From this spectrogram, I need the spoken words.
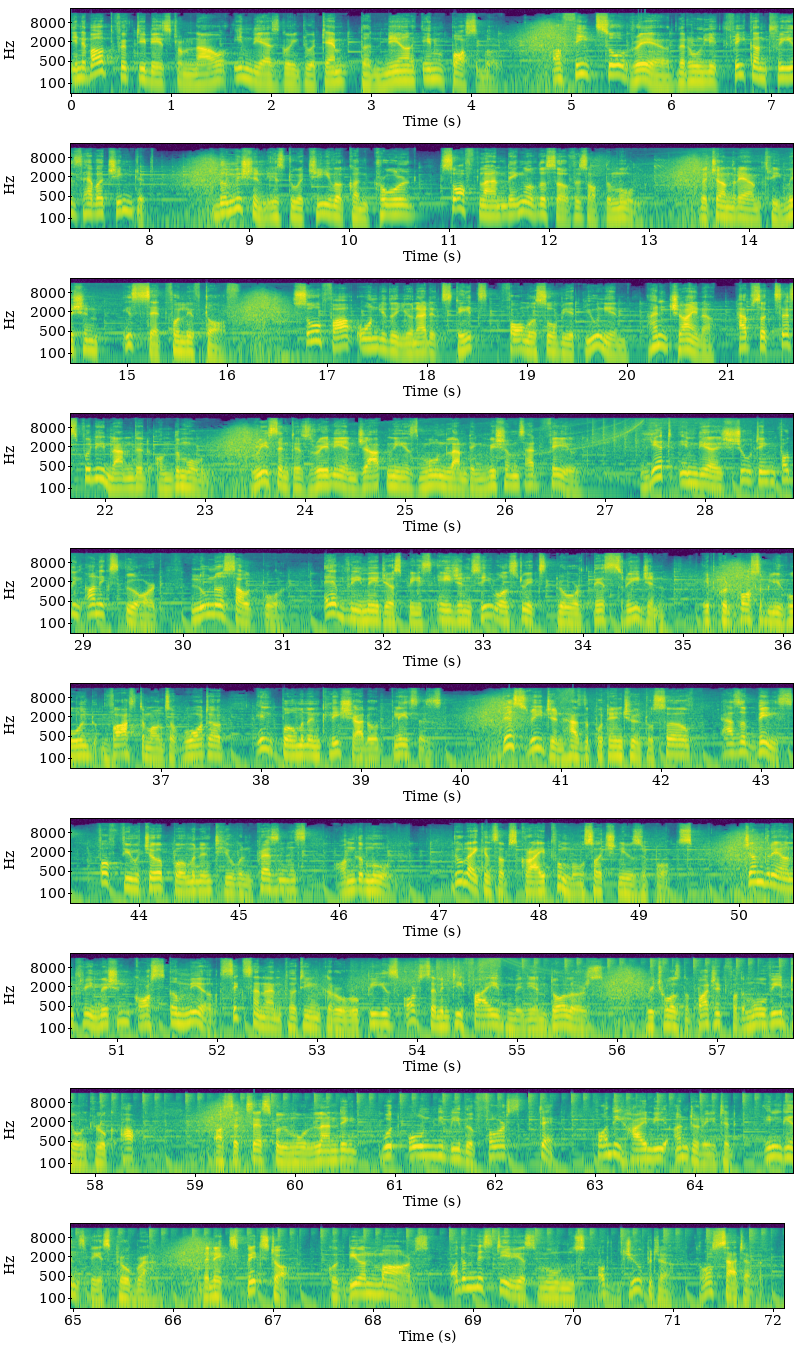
In about 50 days from now, India is going to attempt the near impossible, a feat so rare that only three countries have achieved it. The mission is to achieve a controlled, soft landing on the surface of the moon. The Chandrayaan 3 mission is set for liftoff. So far, only the United States, former Soviet Union, and China have successfully landed on the moon. Recent Israeli and Japanese moon landing missions had failed. Yet India is shooting for the unexplored lunar South Pole. Every major space agency wants to explore this region. It could possibly hold vast amounts of water in permanently shadowed places. This region has the potential to serve as a base for future permanent human presence on the moon. Do like and subscribe for more such news reports. Chandrayaan 3 mission costs a mere 613 crore rupees or $75 million, which was the budget for the movie Don't Look Up. A successful moon landing would only be the first step for the highly underrated Indian space program. The next pit stop could be on Mars or the mysterious moons of Jupiter or Saturn.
